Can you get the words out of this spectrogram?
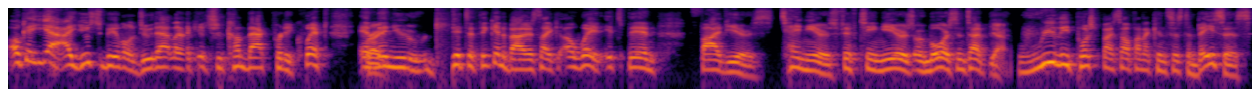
okay, yeah, I used to be able to do that. Like it should come back pretty quick. And Right. then you get to thinking about it. It's like, oh, wait, it's been five years, 10 years, 15 years or more since I've Yeah. really pushed myself on a consistent basis.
